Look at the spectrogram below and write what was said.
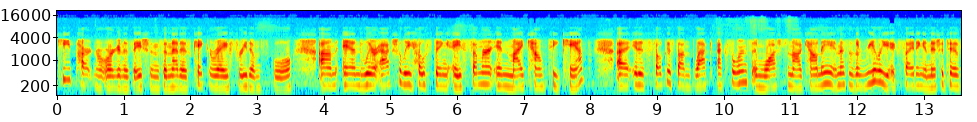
key partner organizations, and that is Cake Kekere Freedom School. Um, and we're actually hosting a Summer in My County camp. Uh, it is focused on black excellence in Washtenaw County, and this is a really exciting initiative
